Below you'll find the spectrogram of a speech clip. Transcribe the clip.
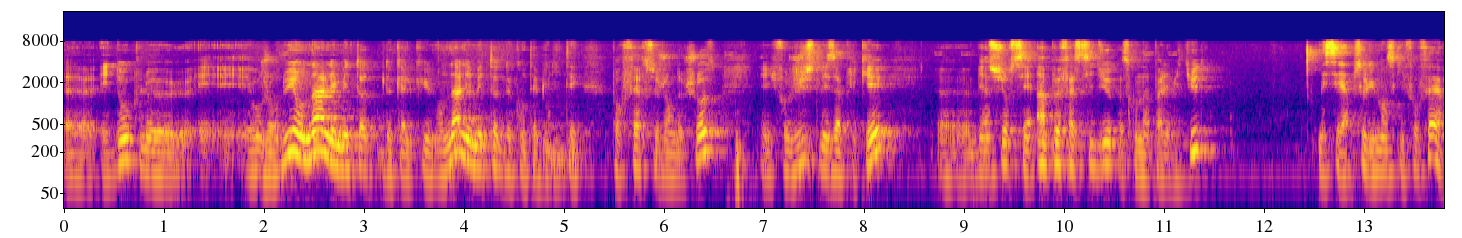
Euh, et donc, aujourd'hui, on a les méthodes de calcul, on a les méthodes de comptabilité pour faire ce genre de choses, et il faut juste les appliquer. Euh, bien sûr, c'est un peu fastidieux parce qu'on n'a pas l'habitude, mais c'est absolument ce qu'il faut faire.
